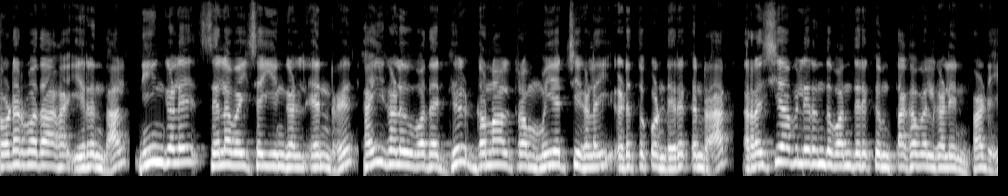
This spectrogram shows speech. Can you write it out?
தொடர்வதாக இருந்தால் நீங்களே செலவை செய்யுங்கள் என்று கை கழுவுவதற்கு டொனால்ட் ட்ரம்ப் முயற்சிகளை எடுத்துக்கொண்டிருக்கின்றார் ரஷ்யாவிலிருந்து வந்திருக்கும் தகவல்களின் படி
